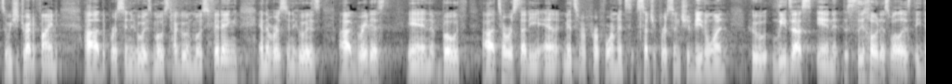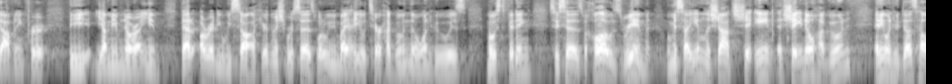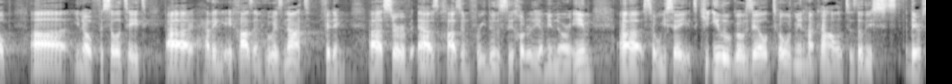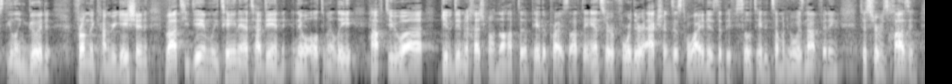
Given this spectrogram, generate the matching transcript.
So we should try to find uh, the person who is most hagun, most fitting, and the person who is uh, greatest in both uh, Torah study and mitzvah performance. Such a person should be the one who leads us in the slichot as well as the davening for the yamim noraim. That already we saw. Here the Mishnah says, what do we mean by hayoter hagun, the one who is most fitting? So he says, v'chol uzrim u'misayim l'shat she'ino hagun, anyone who does help, uh, you know, facilitate uh, having a chazan who is not fitting uh, serve as chazan for either the slichot or the yamim noraim. Uh, so we say it's ki'ilu gozel tov min hakahal. It's as though they, they're stealing good from the congregation. Vatidim litain et hadin, and they will ultimately have to uh, give din v'cheshbon. They'll have to pay the price. They'll have to answer for their actions as to why it is that they facilitated someone who was not fitting to serve as chazan.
